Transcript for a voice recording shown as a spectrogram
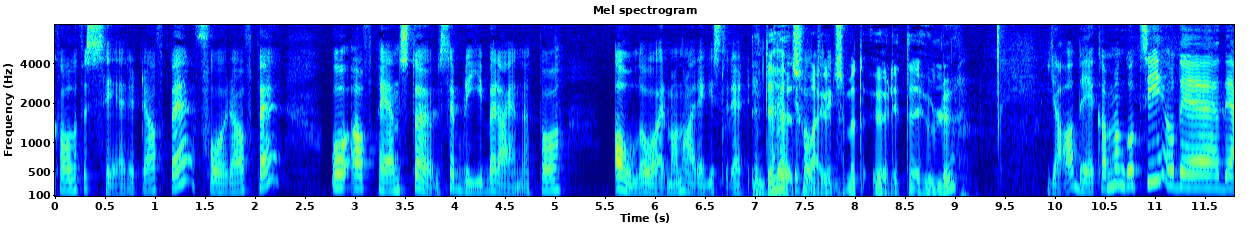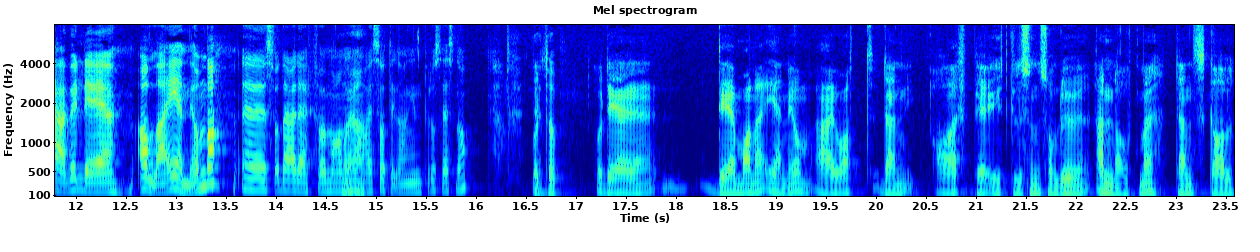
kvalifiserer til AFP, får AFP, og AFP-ens størrelse blir beregnet på alle år man har registrert inntekt Dette høres for meg ut som et ørlite hull, du. Ja, det kan man godt si, og det, det er vel det alle er enige om, da. Eh, Så det er derfor man Å, ja. har satt i gang en prosess nå. Nettopp. Og det, det man er enige om, er jo at den AFP-ytelsen som du ender opp med, den skal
